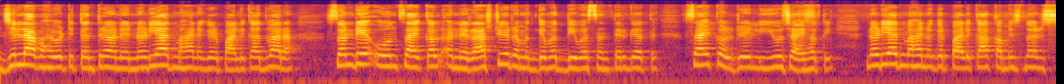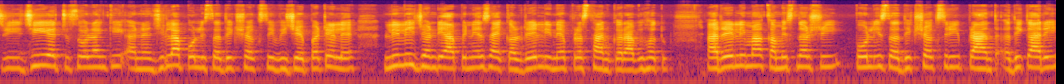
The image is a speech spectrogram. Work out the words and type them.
જિલ્લા વહીવટીતંત્ર અને નડિયાદ મહાનગરપાલિકા દ્વારા સન્ડે ઓન સાયકલ અને રાષ્ટ્રીય રમતગમત દિવસ અંતર્ગત સાયકલ રેલી યોજાઈ હતી. નડિયાદ મહાનગરપાલિકા commissioner Shri G H Solanki અને જિલ્લા પોલીસ અધિક્ષક શ્રી વિજય પટેલે લીલી ઝંડી આપીને સાયકલ રેલીને પ્રસ્થાન કરાવ્યું હતું. આ રેલીમાં કમિશનર શ્રી, પોલીસ અધિક્ષક શ્રી, પ્રાંત અધિકારી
